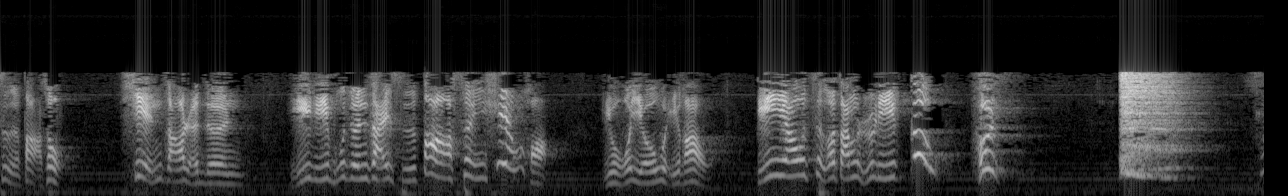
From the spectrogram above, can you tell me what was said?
是大众，闲杂人等一律不准在此大声喧哗，若有违拗，定要这当日里狗哼。是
